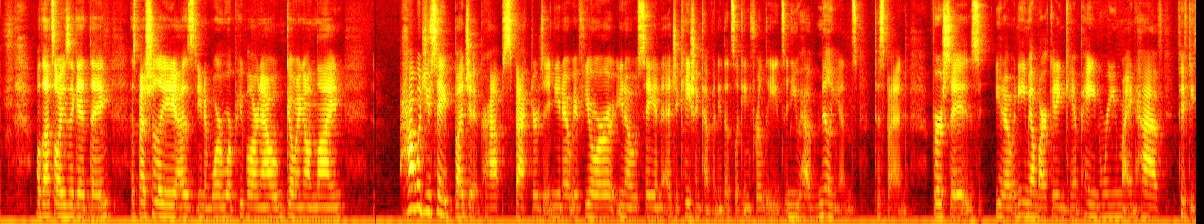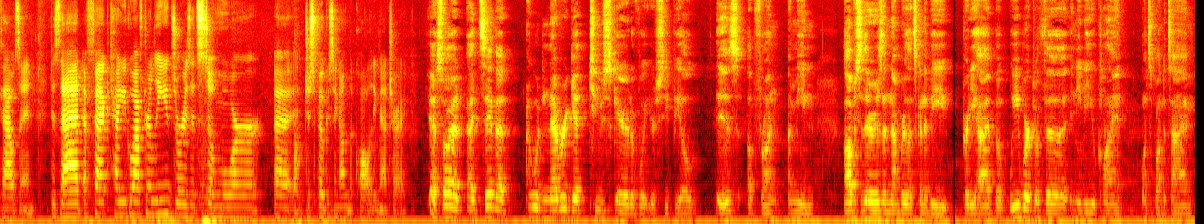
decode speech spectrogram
Well, that's always a good thing, especially as you know more and more people are now going online. How would you say budget perhaps factors in? You know, if you're you know say an education company that's looking for leads and you have millions to spend versus you know an email marketing campaign where you might have fifty thousand. Does that affect how you go after leads, or is it still more uh, just focusing on the quality metric? Yeah, so I'd, I'd say that I would never get too scared of what your CPL is up front. I mean, obviously there is a number that's going to be pretty high, but we worked with a, an EDU client once upon a time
